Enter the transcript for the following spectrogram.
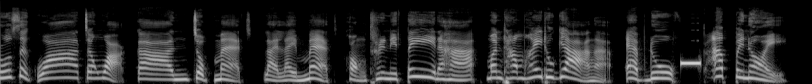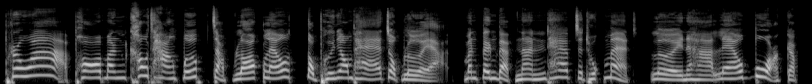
รู้สึกว่าจังหวะการจบแมตช์หลาย ๆ แมตช์ของ Trinity นะคะมันทำให้ทุกอย่างอะแอบดูอัพไปหน่อย เพราะว่าพอมันเข้าทางปุ๊บ จับล็อกแล้วตบพื้นยอมแพ้จบเลยอะ่ะมันเป็นแบบนั้นแทบจะทุกแมตช์เลยนะคะแล้วบวกกับ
